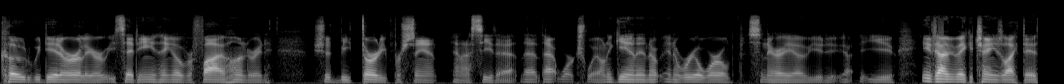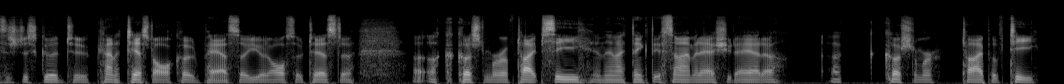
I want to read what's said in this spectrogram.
code we did earlier, we said anything over 500 should be 30% and I see that. That that works well. And again in a, in a real world scenario you you anytime you make a change like this it's just good to kind of test all code paths. So you also test a, a, customer of type C and then I think the assignment asks you to add a, a customer type of T.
